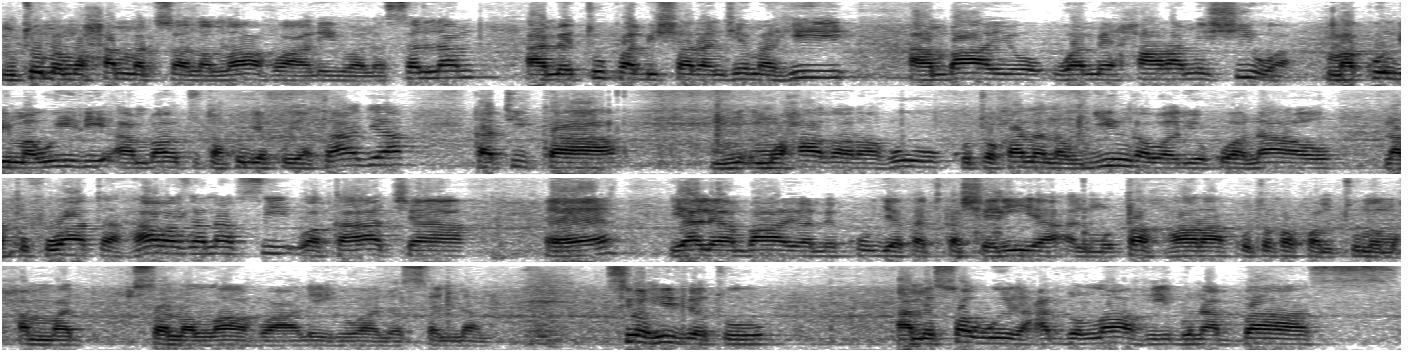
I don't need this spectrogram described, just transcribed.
mtume muhammad salllahu alaihi wasallam ametupa bishara njema hii ambayo wameharamishiwa makundi mawili ambayo tutakuja kuyataja katika muhadhara huu kutokana na ujinga waliokuwa nao na kufuata hawa za nafsi wakaacha eh, yale ambayo yamekuja katika sheria almutahara kutoka kwa mtume muhammad salllahu alaihi wasallam sio hivyo tu amesawir abdullahi ibn abbas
